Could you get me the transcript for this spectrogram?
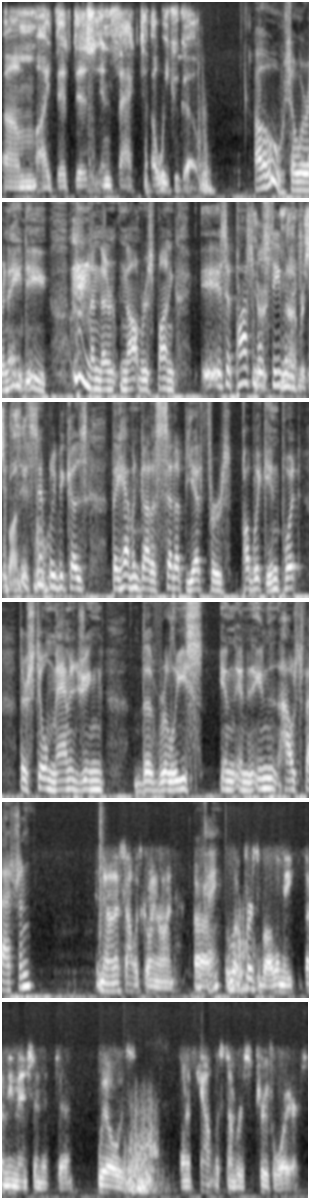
Um, I did this, in fact, a week ago. Oh, so we're in AD and they're not responding. Is it possible, They're Stephen, not it's, it's, responding. it's simply because they haven't got a setup yet for public input? They're still managing the release in, in an in-house fashion? No, that's not what's going on. Okay. Uh, look, first of all, let me let me mention that uh, Will is one of countless numbers of truth warriors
